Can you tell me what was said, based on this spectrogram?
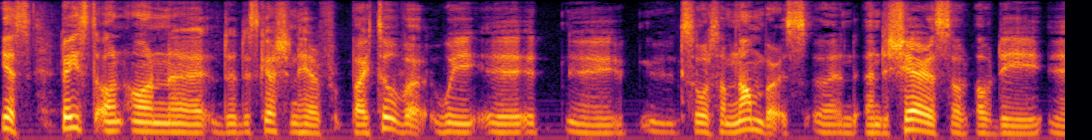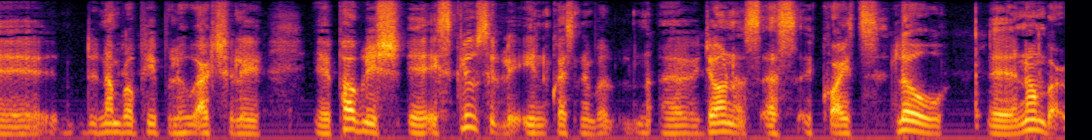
Yes, based on on uh, the discussion here by Tove, we uh, uh, saw some numbers and, and the shares of, of the uh, the number of people who actually publish exclusively in questionable journals as a quite low number.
